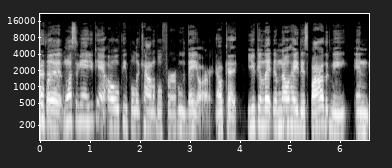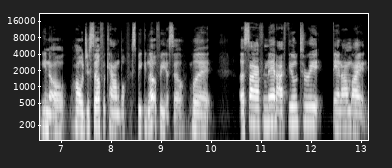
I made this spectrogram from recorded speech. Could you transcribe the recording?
But once again, you can't hold people accountable for who they are. okay. You can let them know, hey, this bothered me, and you know, hold yourself accountable for speaking up for yourself. But aside from that, I filter it, and I'm like,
